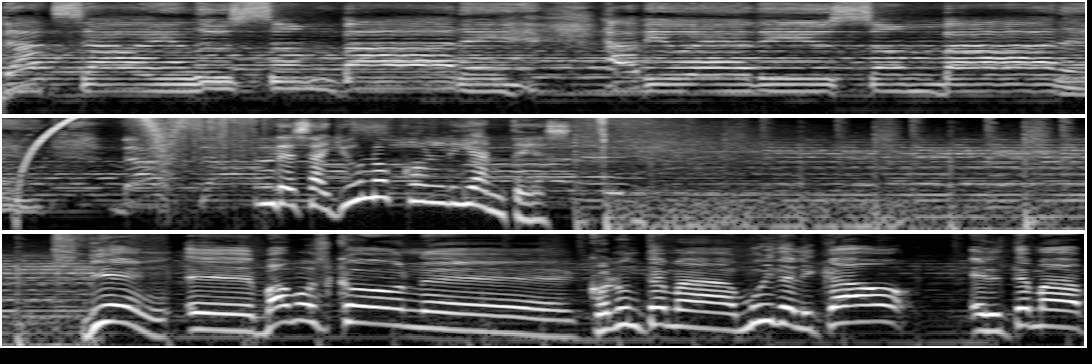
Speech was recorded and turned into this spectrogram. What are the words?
That's how you lose somebody. Have you ever used somebody? That's how Desayuno con Liantes. Bien, eh, vamos con, eh, con un tema muy delicado, el tema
